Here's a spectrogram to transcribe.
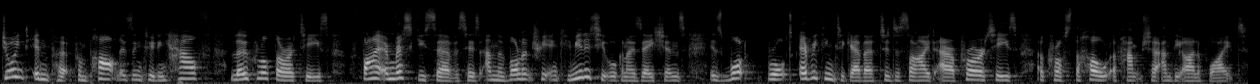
Joint input from partners including health, local authorities, fire and rescue services and the voluntary and community organisations is what brought everything together to decide our priorities across the whole of Hampshire and the Isle of Wight.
